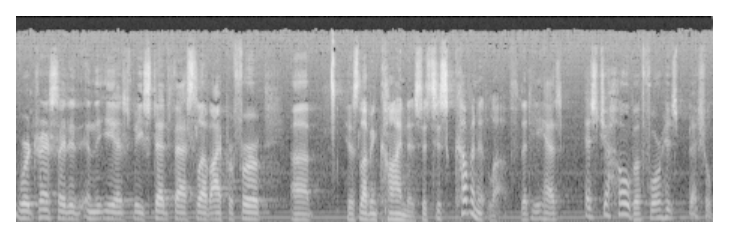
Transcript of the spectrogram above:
word translated in the ESV, steadfast love, I prefer uh, his loving kindness. It's his covenant love that he has as Jehovah for his special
